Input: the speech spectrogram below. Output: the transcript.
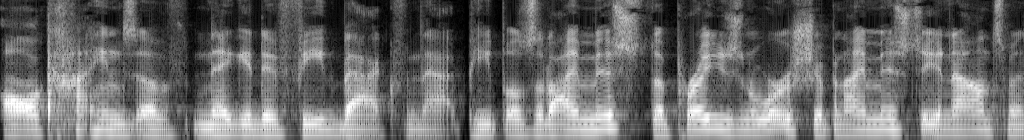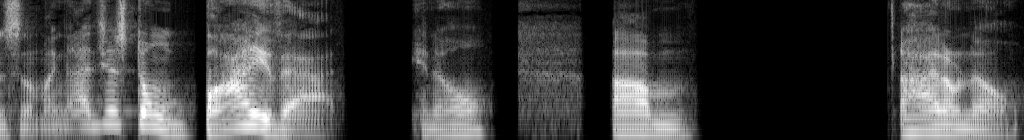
all kinds of negative feedback from that. People said I missed the praise and worship, and I missed the announcements. And I'm like, I just don't buy that. You know, um, I don't know.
